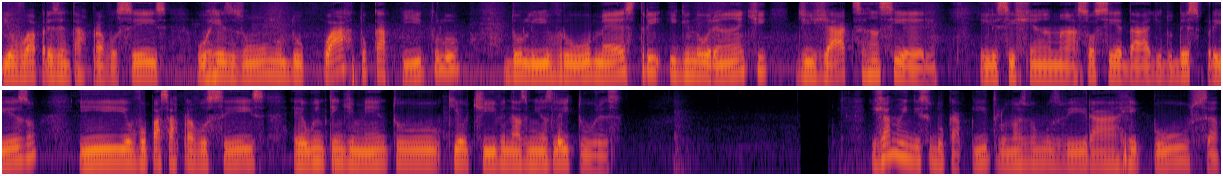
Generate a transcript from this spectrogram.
e eu vou apresentar para vocês o resumo do quarto capítulo do livro O Mestre Ignorante de Jacques Rancière. Ele se chama A Sociedade do Desprezo e eu vou passar para vocês é, o entendimento que eu tive nas minhas leituras. Já no início do capítulo, nós vamos ver a repulsa,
